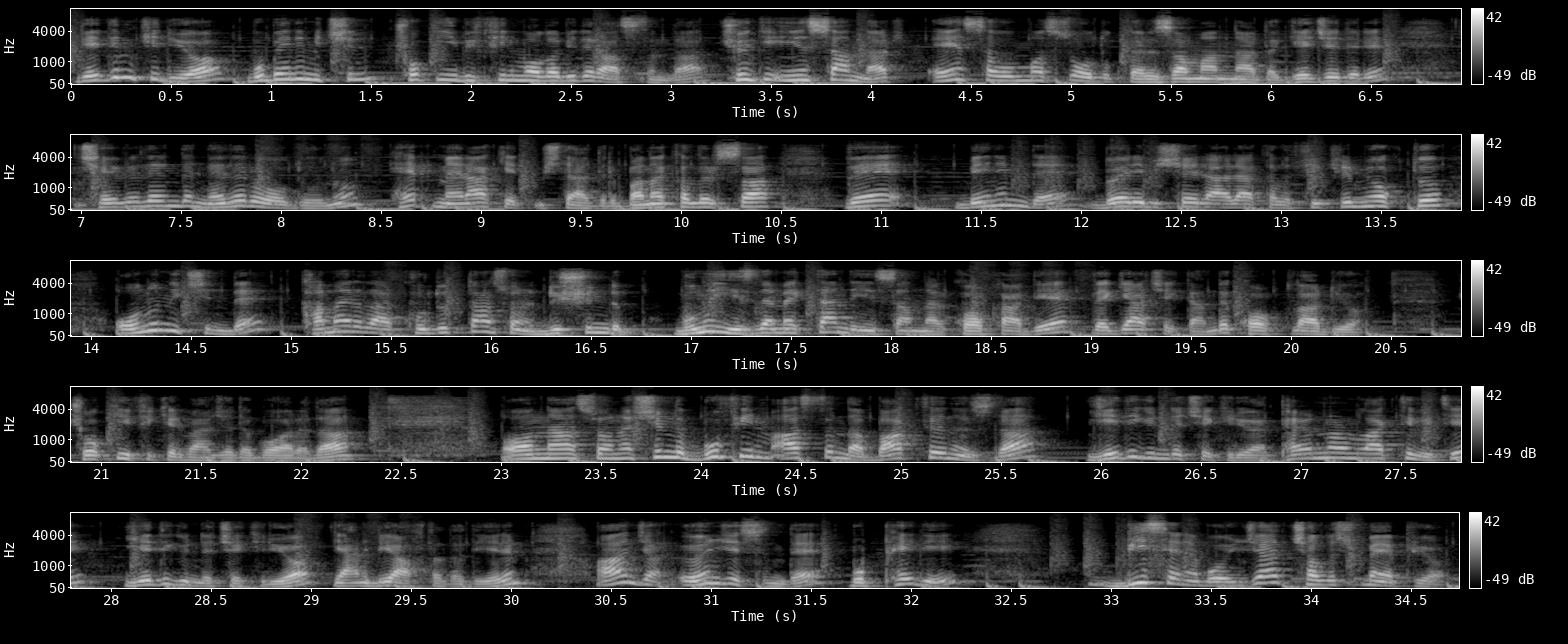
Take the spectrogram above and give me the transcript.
Dedim ki diyor bu benim için çok iyi bir film olabilir aslında. Çünkü insanlar en savunmasız oldukları zamanlarda geceleri çevrelerinde neler olduğunu hep merak etmişlerdir bana kalırsa ve benim de böyle bir şeyle alakalı fikrim yoktu. Onun için de kameralar kurduktan sonra düşündüm. Bunu izlemekten de insanlar korkar diye ve gerçekten de korktular diyor. Çok iyi fikir bence de bu arada. Ondan sonra şimdi bu film aslında baktığınızda 7 günde çekiliyor. Paranormal Activity 7 günde çekiliyor. Yani bir haftada diyelim. Ancak öncesinde bu Paddy bir sene boyunca çalışma yapıyor.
